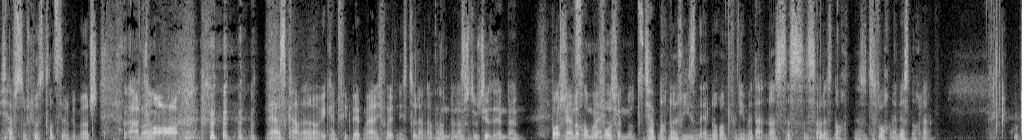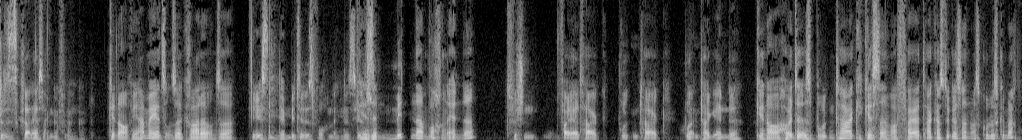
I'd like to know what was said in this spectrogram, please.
Ich habe zum Schluss trotzdem gemerged. Ach, oh, ja, es kam dann irgendwie kein Feedback mehr. Ich wollte nicht zu lange warten dann musst du es jetzt ändern. Ich du noch mal bevor es dann nutzt. Ich habe noch eine Riesenänderung von jemand anders. Das ist alles noch, also das Wochenende ist noch lang. Gut, dass es gerade erst angefangen hat. Genau, wir haben ja jetzt unser gerade unser, Wir sind in der Mitte des Wochenendes wir jetzt. sind mitten am Wochenende. zwischen Feiertag, Brückentag, Brückentagende. Genau, heute ist Brückentag, gestern war Feiertag. Hast du gestern was Cooles gemacht?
